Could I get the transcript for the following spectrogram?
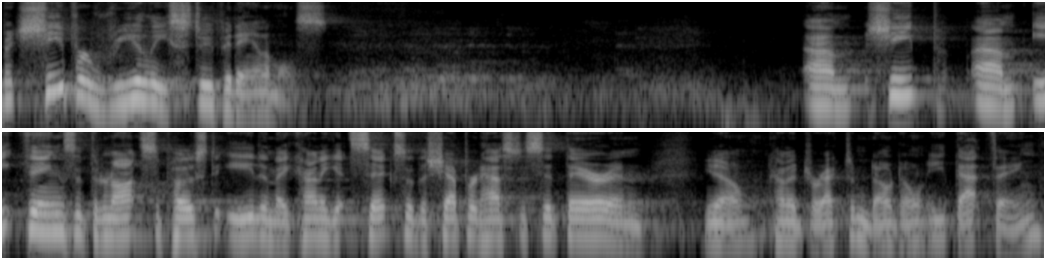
but sheep are really stupid animals. Um, sheep um, eat things that they're not supposed to eat and they kind of get sick, so the shepherd has to sit there and, you know, kind of direct them, no, don't eat that thing.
